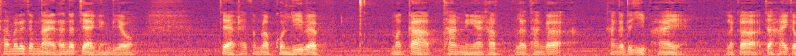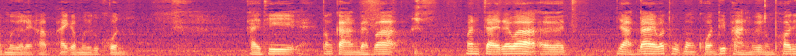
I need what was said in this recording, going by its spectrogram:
ท่านไม่ได้จำหน่าย ท่านจะแจกอย่างเดียว แจกให้สำหรับคนที่แบบมากราบท่านอย่างเงี้ยครับ แล้วท่านก็ท่านก็จะหยิบให้ แล้วก็จะให้กับมือเลยครับ ให้กับมือทุกคน ใครที่ต้องการแบบว่ามั่นใจได้ว่าเอออยากได้วัตถุมงคลที่ผ่านมือหลวงพ่อจ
